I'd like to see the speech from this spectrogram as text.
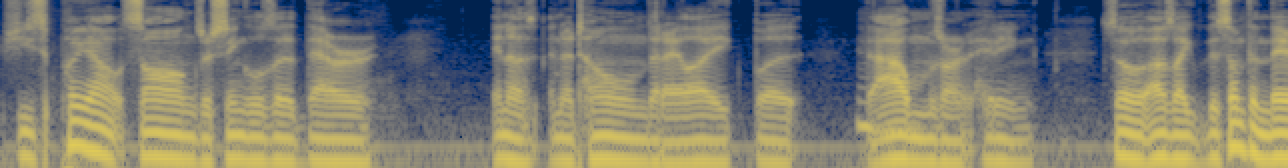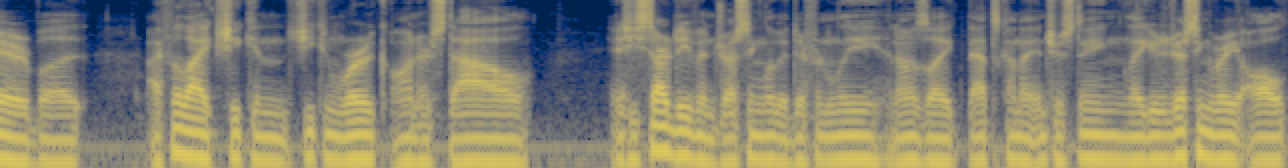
she's putting out songs or singles that, that are in a in a tone that I like, but the Mhm. albums aren't hitting. So I was like, there's something there, but I feel like she can she can work on her style, and she started even dressing a little bit differently, and I was like, that's kind of interesting. Like you're dressing very alt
